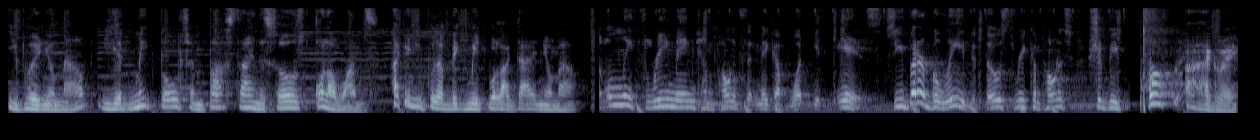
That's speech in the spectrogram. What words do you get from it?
you put in your mouth, you get meatballs and pasta and the sauce all at once. How can you put a big meatball like that in your mouth? Only three main components that make up what it is. So you better believe that those three components should be perfect. I agree.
